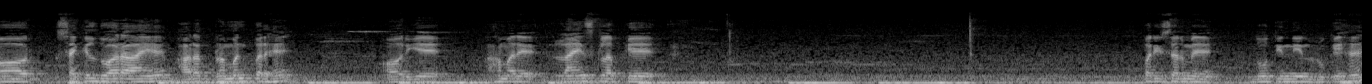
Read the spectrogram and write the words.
और साइकिल द्वारा आए हैं, भारत भ्रमण पर हैं। और ये हमारे लायंस क्लब के परिसर में दो तीन दिन रुके हैं।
